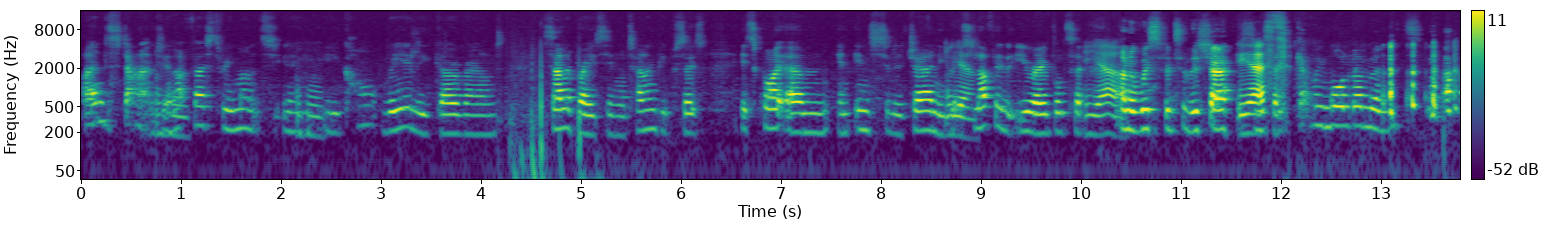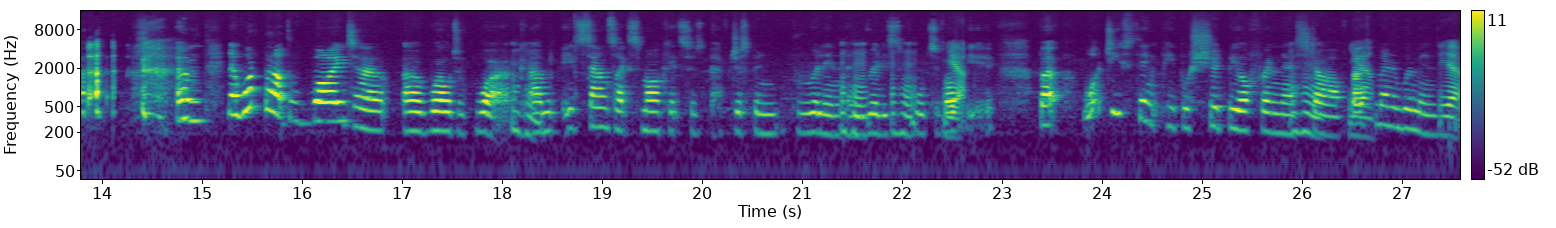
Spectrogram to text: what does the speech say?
I understand. In that first three months, you know, you, you can't really go around celebrating or telling people. So it's it's quite um, an insular journey. But Yeah. it's lovely that you were able to Yeah. kind of whisper to the chef, Yes. and say, "Get me more lemons." um, now, what about the wider uh, world of work? Mm-hmm. Um, it sounds like Smarkets has, have just been brilliant and really supportive Mm-hmm. Yeah. of you. But what do you think people should be offering their staff, both Mm-hmm. Yeah. men and women, Yeah.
